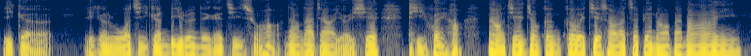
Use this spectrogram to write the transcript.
一个一个逻辑跟利润的一个基础哈，让大家有一些体会哈。那我今天就跟各位介绍到这边喽，拜拜。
